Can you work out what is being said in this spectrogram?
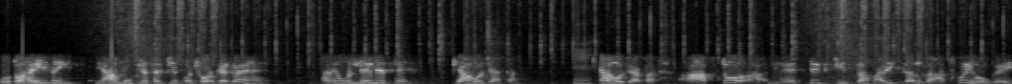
वो तो है ही नहीं, यहाँ मुख्य सचिव को छोड़ के गए हैं। अरे वो ले लेते, क्या हो जाता? क्या हो जाता? आप तो नैतिक जीत तो हमारी कल रात को ही हो गई।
